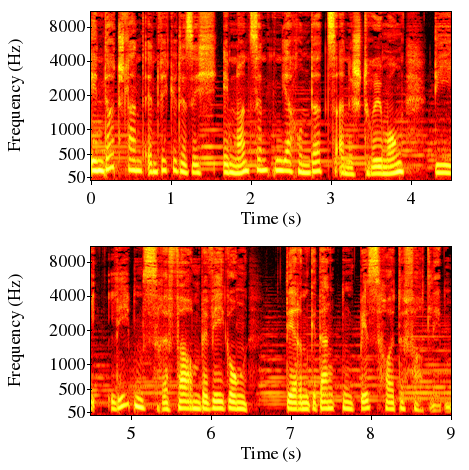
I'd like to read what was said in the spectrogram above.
In Deutschland entwickelte sich im 19. Jahrhundert eine Strömung, die Lebensreformbewegung, deren Gedanken bis heute fortleben.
